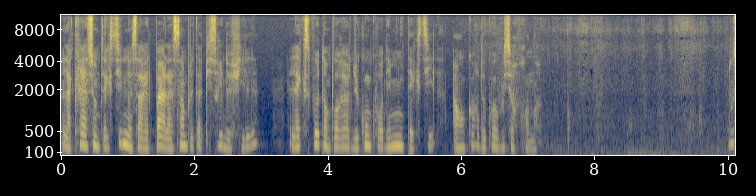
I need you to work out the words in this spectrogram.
la création textile ne s'arrête pas à la simple tapisserie de fil. L'expo temporaire du concours des mini-textiles a encore de quoi vous surprendre. 12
